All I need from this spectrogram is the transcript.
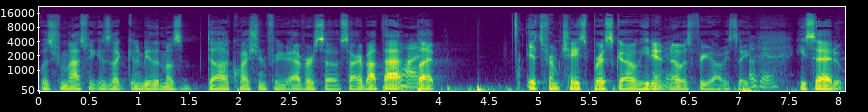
was from last week is like going to be the most duh question for you ever. So sorry about that, Fine. but it's from Chase Briscoe. He didn't Okay. know it was for you, obviously. Okay. He said,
